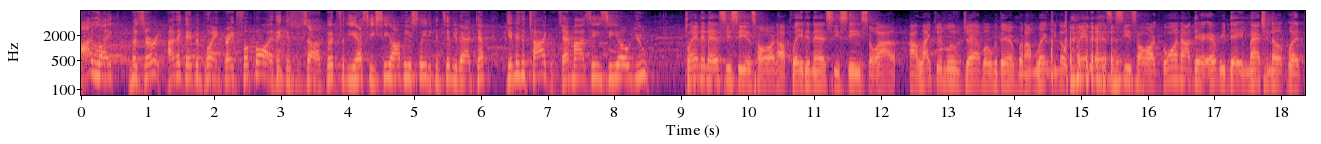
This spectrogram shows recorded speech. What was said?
I like Missouri. I think they've been playing great football. I think this is uh, good for the SEC, obviously, to continue to add depth. Give me the Tigers. M I Z Z O U. Playing in the SEC is hard. I played in the SEC, so I, I like your little jab over there, but I'm letting you know playing in the SEC is hard. Going out there every day, matching up, but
